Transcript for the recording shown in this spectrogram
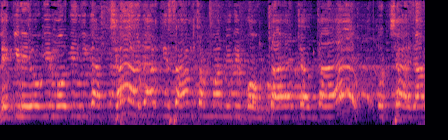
लेकिन योगी मोदी जी का छह हज़ार किसान सम्मान निधि पहुँचता है चलता है तो छह हज़ार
